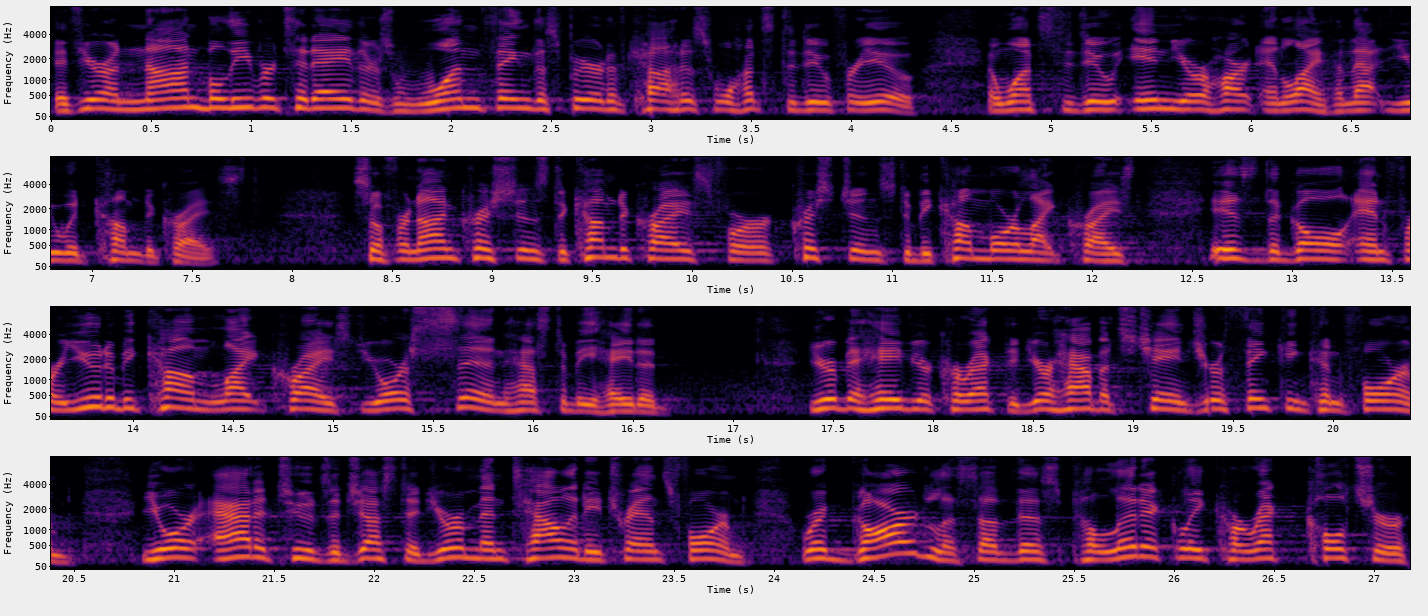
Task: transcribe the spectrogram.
If you're a non believer today, there's one thing the Spirit of God is, wants to do for you and wants to do in your heart and life, and that you would come to Christ. So, for non Christians to come to Christ, for Christians to become more like Christ is the goal. And for you to become like Christ, your sin has to be hated, your behavior corrected, your habits changed, your thinking conformed, your attitudes adjusted, your mentality transformed, regardless of this politically correct culture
